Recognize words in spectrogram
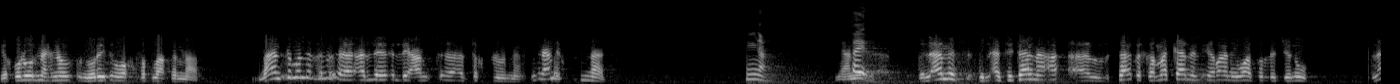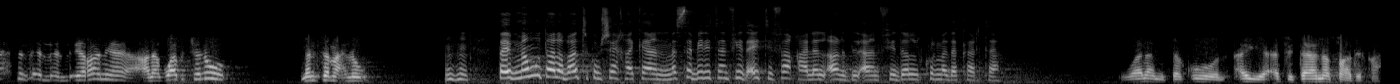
يقولون نحن نريد وقف إطلاق النار. ما أنتم اللي, اللي عم تقتلون الناس؟ مين عم يقتل الناس؟ نعم. يعني طيب. بالأمس بالأستانة السابقة ما كان الإيراني واصل للجنوب. لا الإيراني على أبواب الجنوب. من سمح له؟ طيب ما مطالباتكم شيخ كان ما سبيل تنفيذ أي اتفاق على الأرض الآن في ظل كل ما ذكرته؟ ولم تكون أي أستانة صادقة.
